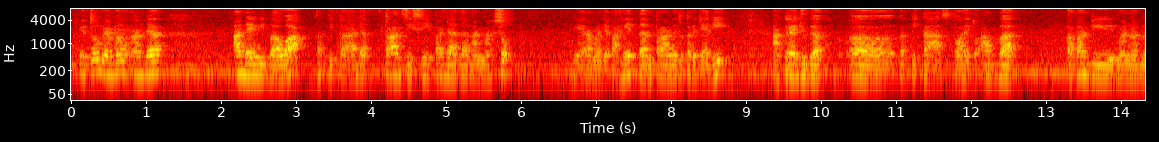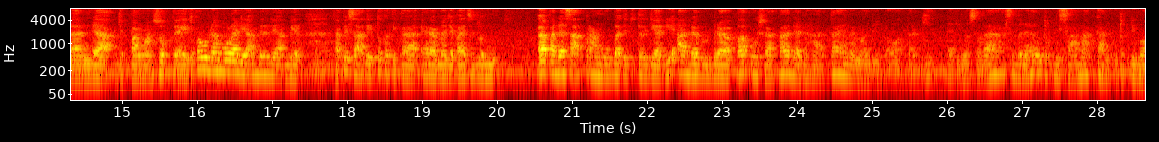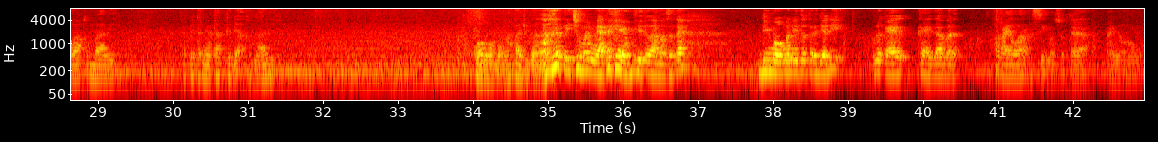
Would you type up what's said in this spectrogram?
itu memang ada ada yang dibawa ketika ada transisi perdagangan masuk di era Majapahit dan perang itu terjadi. Akhirnya juga eh, ketika setelah itu abad apa di mana Belanda Jepang masuk ya itu kan udah mulai diambil diambil. Tapi saat itu ketika era Majapahit sebelum eh, pada saat perang Bubat itu terjadi ada beberapa pusaka dan harta yang memang dibawa pergi dari Nusantara sebenarnya untuk diselamatkan untuk dibawa kembali. Tapi ternyata tidak kembali gua ngomong apa juga nggak ngerti cuman ngeliatnya kayak begitu lah. Maksudnya di momen itu terjadi udah kayak kayak gambar trailer sih maksudnya I know.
